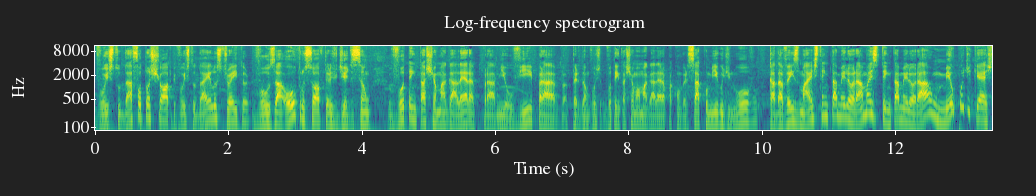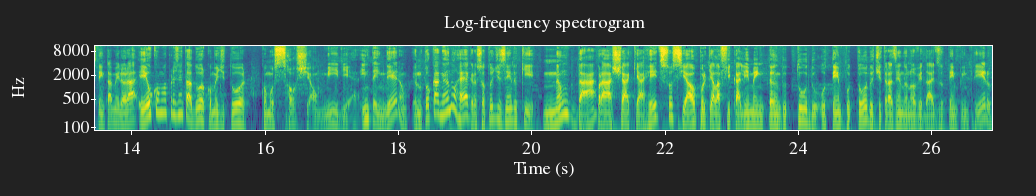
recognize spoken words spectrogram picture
vou estudar Photoshop, vou estudar Illustrator, vou usar outros softwares de edição, vou tentar chamar a galera para me ouvir, para, perdão, vou, vou tentar chamar uma galera para conversar comigo de novo. Cada vez mais tentar melhorar, mas tentar melhorar o meu podcast, tentar melhorar eu como apresentador, como editor, como social media. Entenderam? Eu não tô cagando regra, só tô dizendo que não dá para achar que a rede social, porque ela fica alimentando tudo o tempo todo, te trazendo novidades o tempo inteiro,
